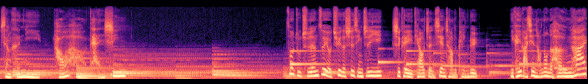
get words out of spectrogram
想和你好好谈心。做主持人最有趣的事情之一，是可以调整现场的频率。你可以把现场弄得很嗨，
